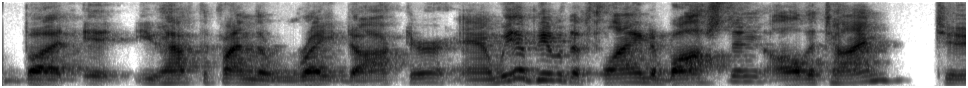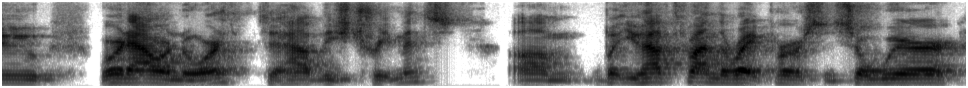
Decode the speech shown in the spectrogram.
but it, you have to find the right doctor. And we have people that fly into Boston all the time to, we're an hour north to have these treatments. Um, but you have to find the right person. So we're,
